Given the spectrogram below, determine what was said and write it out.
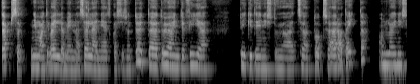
täpselt niimoodi välja minna selleni, et kas siis on töötaja, tööandja, FIE, riigiteenistuja, et sealt otse ära täita online'is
